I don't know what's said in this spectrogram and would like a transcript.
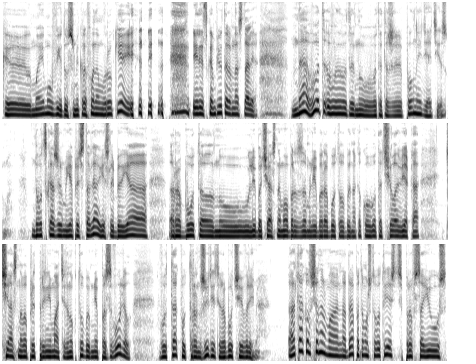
к моему виду с микрофоном в руке или, или с компьютером на столе. Да, вот, вот, ну, вот это же полный идиотизм. Ну вот, скажем, я представляю, если бы я работал, ну, либо частным образом, либо работал бы на какого-то человека, частного предпринимателя, но кто бы мне позволил вот так вот транжирить рабочее время? А так вот все нормально, да, потому что вот есть профсоюз,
